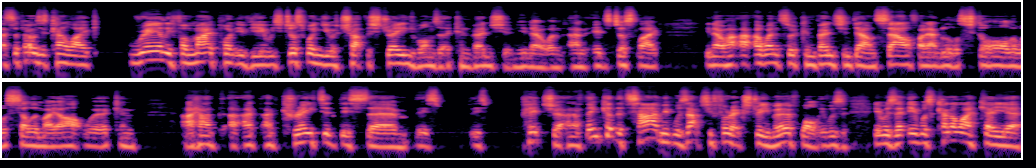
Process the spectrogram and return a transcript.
I suppose it's kind of like really, from my point of view, it's just when you attract the strange ones at a convention, you know, and and it's just like you know, I, I, went to a convention down south and I had a little stall. I was selling my artwork, and I had I, would created this um, this this picture, and I think at the time it was actually for Extreme Earth Walt. It was it was a, it was kind of like a uh,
